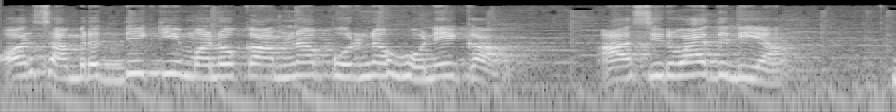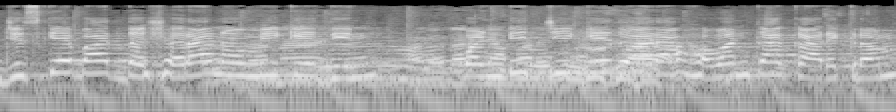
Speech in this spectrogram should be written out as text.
और समृद्धि की मनोकामना पूर्ण होने का आशीर्वाद लिया, जिसके बाद दशहरा नवमी के दिन पंडित जी के द्वारा हवन का कार्यक्रम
